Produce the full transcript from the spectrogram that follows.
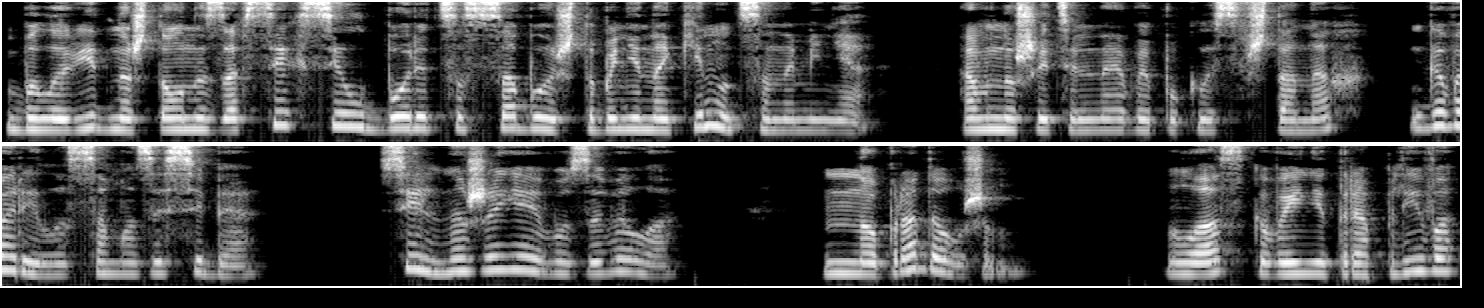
Было видно, что он изо всех сил борется с собой, чтобы не накинуться на меня, а внушительная выпуклость в штанах говорила сама за себя. Сильно же я его завела. Но продолжим. Ласково и неторопливо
